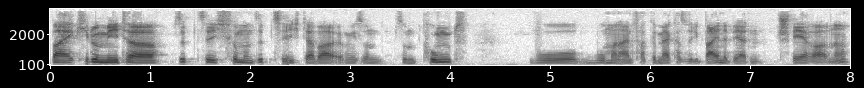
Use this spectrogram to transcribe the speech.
bei Kilometer 70, 75, da war irgendwie so ein, so ein Punkt, wo, wo man einfach gemerkt hat, so die Beine werden schwerer, ne?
